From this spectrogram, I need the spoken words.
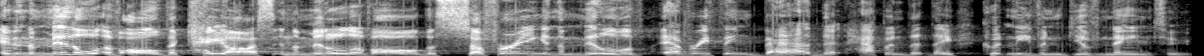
and in the middle of all the chaos, in the middle of all the suffering, in the middle of everything bad that happened that they couldn't even give name to,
